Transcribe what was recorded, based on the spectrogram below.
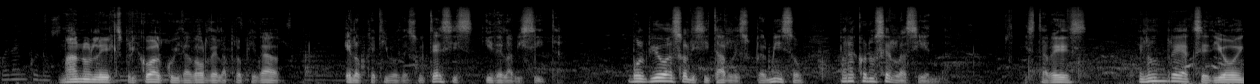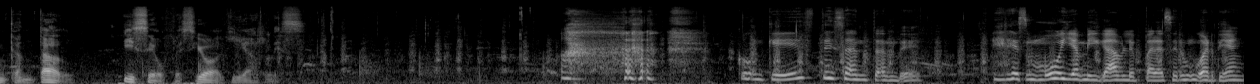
puedan conocer. Manu le explicó al cuidador de la propiedad el objetivo de su tesis y de la visita. Volvió a solicitarle su permiso para conocer la hacienda. Esta vez, el hombre accedió encantado y se ofreció a guiarles. Con que este Santander Eres muy amigable para ser un guardián.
